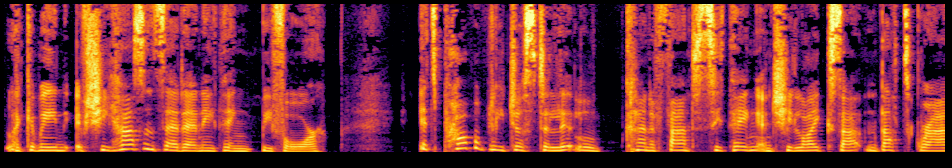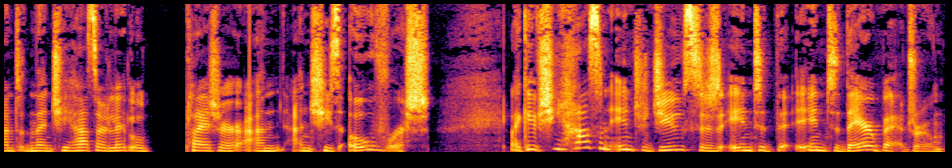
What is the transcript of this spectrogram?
Like, I mean, if she hasn't said anything before, it's probably just a little kind of fantasy thing, and she likes that, and that's grand. And then she has her little pleasure, and and she's over it. Like, if she hasn't introduced it into the into their bedroom,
